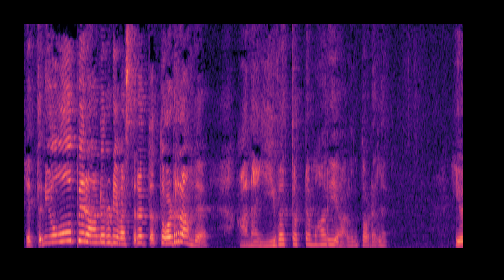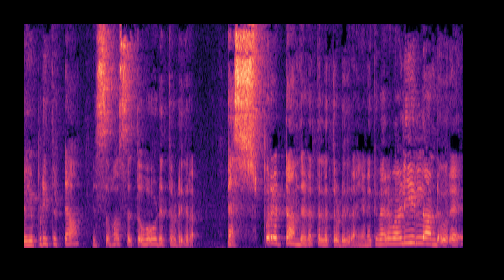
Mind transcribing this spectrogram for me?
எத்தனையோ பேர் ஆண்டவருடைய வஸ்திரத்தை தொடுறாங்க. ஆனால் இவ தொட்ட மாதிரி யாரும் தொடலை. இவ எப்படி தொட்டா? விசுவாசத்தோடு தொடுகிறாள் டெஸ்பரட்டாக அந்த இடத்துல தொடுகிறான். எனக்கு வேறு வழி இல்லை ஆண்டவரே.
